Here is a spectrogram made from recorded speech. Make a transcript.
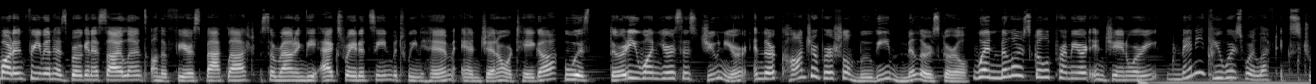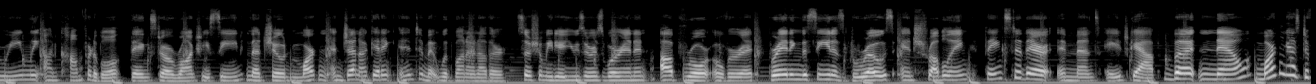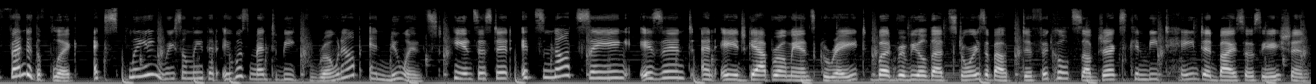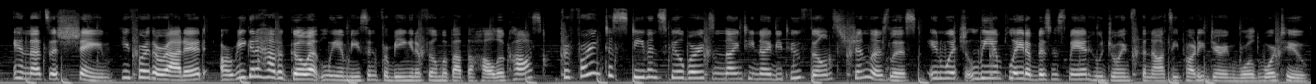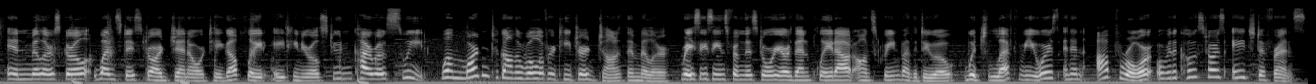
Martin Freeman has broken his silence on the fierce backlash surrounding the X rated scene between him and Jenna Ortega, who is 31 years his junior in their controversial movie Miller's Girl. When Miller's Girl premiered in January, many viewers were left extremely uncomfortable thanks to a raunchy scene that showed Martin and Jenna getting intimate with one another. Social media users were in an uproar over it, branding the scene as gross and troubling thanks to their immense age gap. But now, Martin has defended the flick, explaining recently that it was meant to be grown up and nuanced. He insisted it's not saying isn't an age gap romance great, but revealed that story stories about difficult subjects can be tainted by association, and that's a shame. He further added, Are we gonna have a go at Liam Neeson for being in a film about the Holocaust? Referring to Steven Spielberg's 1992 film Schindler's List, in which Liam played a businessman who joins the Nazi Party during World War II. In Miller's Girl, Wednesday star Jenna Ortega played 18 year old student Cairo Sweet, while Martin took on the role of her teacher Jonathan Miller. Racy scenes from this story are then played out on screen by the duo, which left viewers in an uproar over the co star's age difference.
